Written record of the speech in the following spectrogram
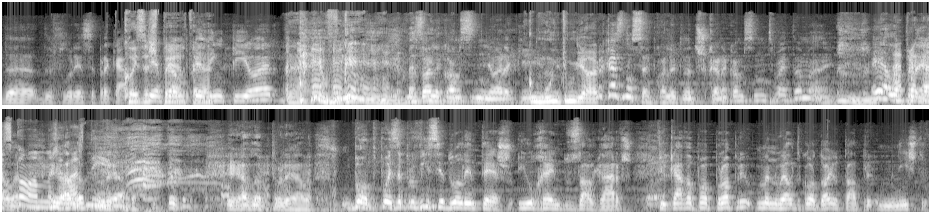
de, de Florença para cá. Coisa o tempo é um bocadinho bocadinho pior. Mas olha, come-se melhor aqui. Muito melhor. Por acaso não sei, porque olha que na Toscana come-se muito bem também. É ela Ah, por por acaso ela. come, É lá ela por ela. É ela por ela. Bom, depois a província do Alentejo e o reino dos Algarves ficava para o próprio Manuel de Godoy, o tal ministro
